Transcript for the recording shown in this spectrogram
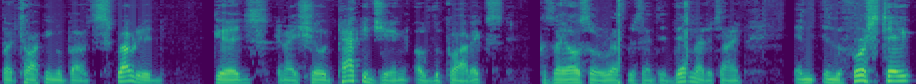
but talking about sprouted goods, and I showed packaging of the products because I also represented them at a time. And in the first tape,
